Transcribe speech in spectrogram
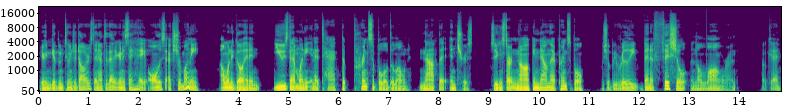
you're going to give them $200. Then after that, you're going to say, hey, all this extra money, I want to go ahead and use that money and attack the principal of the loan, not the interest. So you can start knocking down that principal, which will be really beneficial in the long run. Okay.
